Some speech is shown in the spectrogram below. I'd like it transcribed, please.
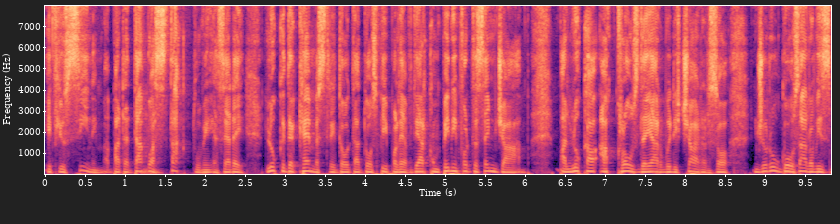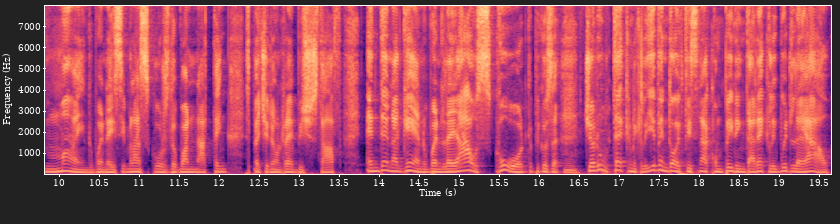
if you've seen him, but that was stuck to me. I said, hey, look at the chemistry though that those people have. They are competing for the same job, but look how, how close they are with each other. So Giroud goes out of his mind when AC Milan scores the one nothing, especially on Rebic stuff. And then again, when Leao scored, because uh, mm. Giroud technically, even though if he's not competing directly with Leao,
